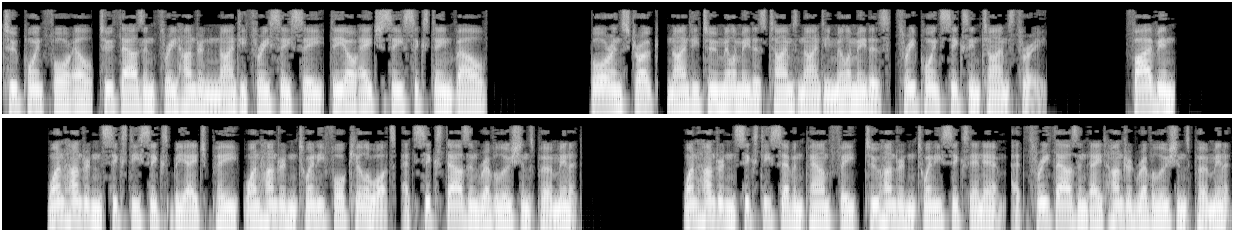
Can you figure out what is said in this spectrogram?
2.4 L 2393 cc DOHC 16 valve bore and stroke 92 mm times 90 mm 3.6 in times 3 5 in 166 bhp 124 kilowatts at 6000 revolutions per minute 167 pound-feet 226 Nm at 3800 revolutions per minute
